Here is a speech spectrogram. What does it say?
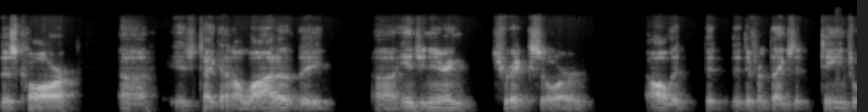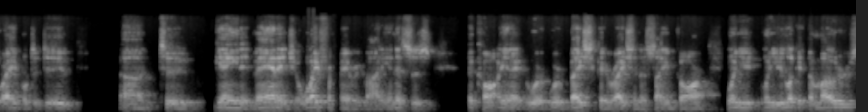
this car is taking a lot of the uh, engineering tricks or all the, the, the different things that teams were able to do uh, to gain advantage away from everybody. And this is the car. You know, we're we're basically racing the same car. When you when you look at the motors,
